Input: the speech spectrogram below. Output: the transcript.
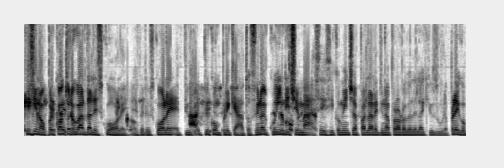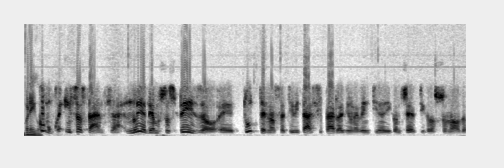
sì, sì, no, per quanto riguarda le scuole, ecco. Eh, per le scuole è più, ah, è più sì, complicato, fino al 15, ma se si comincia a parlare di una proroga della chiusura. Prego, prego. Comunque, in sostanza, noi abbiamo sospeso eh, tutte le nostre attività, si parla di una ventina di concerti grosso modo,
